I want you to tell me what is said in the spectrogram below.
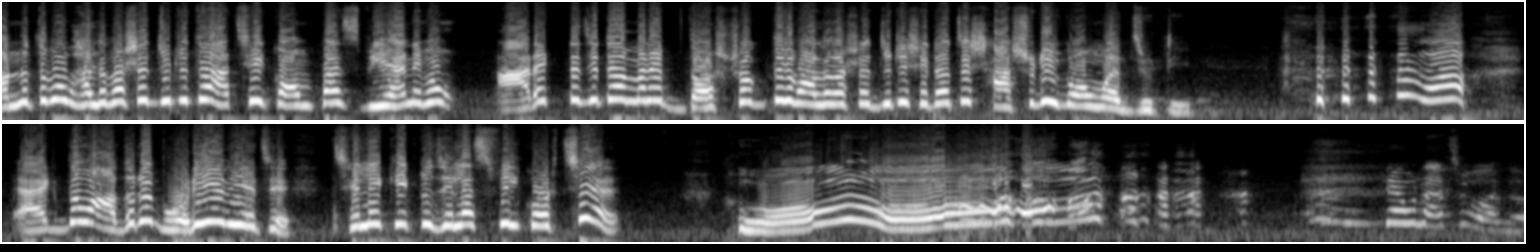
অন্যতম ভালোবাসার জুটি তো আছে কম্পাস বিহান এবং আরেকটা যেটা মানে দর্শকদের ভালোবাসার জুটি সেটা হচ্ছে শাশুড়ি বৌমার জুটি। একদম আদরে ভরিয়ে দিয়েছে। ছেলে কি একটু জেলাস ফিল করছে? ও! কেমন আছো বলো?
